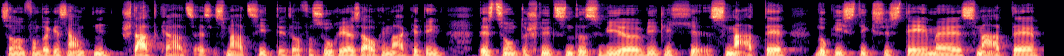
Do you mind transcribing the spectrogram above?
sondern von der gesamten Stadt Graz als Smart City. Da versuche ich also auch im Marketing das zu unterstützen, dass wir wirklich smarte Logistiksysteme, smarte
